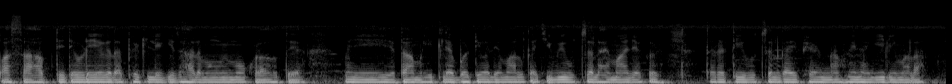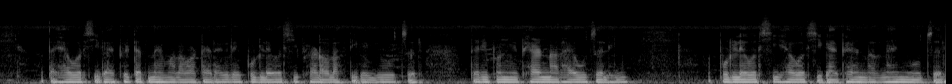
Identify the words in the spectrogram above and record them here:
पाच सहा हप्ते तेवढे एकदा फिटले की झालं मग मी मोकळा होतो आहे म्हणजे आता मग इथल्या भटीवाल्या मालकाची बी उचल आहे माझ्याकडं. तर ती उचल काही फेडणं होईना गेली मला. आता ह्या वर्षी काय फिटत नाही मला वाटायला लागले पुढल्या वर्षी फेडावं लागते काही उचल? तरी पण मी फेडणार आहे उचल ही. पुढल्या वर्षी ह्या वर्षी काय फेडणार नाही मी उचल.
